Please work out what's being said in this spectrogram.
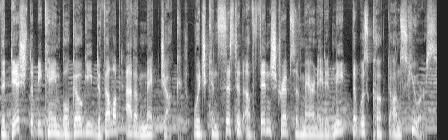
The dish that became bulgogi developed out of mekjuk, which consisted of thin strips of marinated meat that was cooked on skewers.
